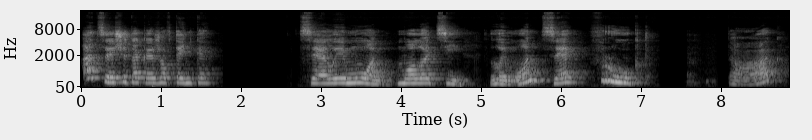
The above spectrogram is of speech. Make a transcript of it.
А це що таке жовтеньке? Це лимон. Молодці. Лимон це фрукт. Так.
